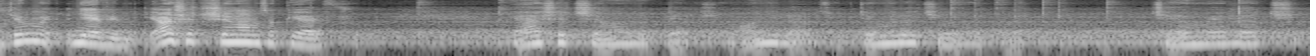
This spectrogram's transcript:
idziemy, nie wiem, ja się trzymam za pierwszy. Ja się trzymam za pierwszy. Oni lecą. Gdzie my lecimy w ogóle? Gdzie my lecimy?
